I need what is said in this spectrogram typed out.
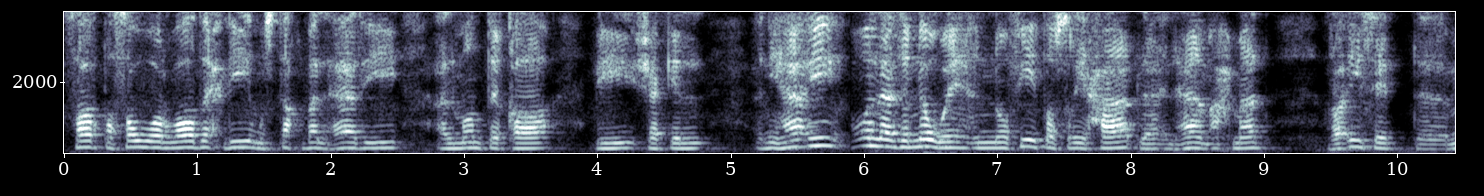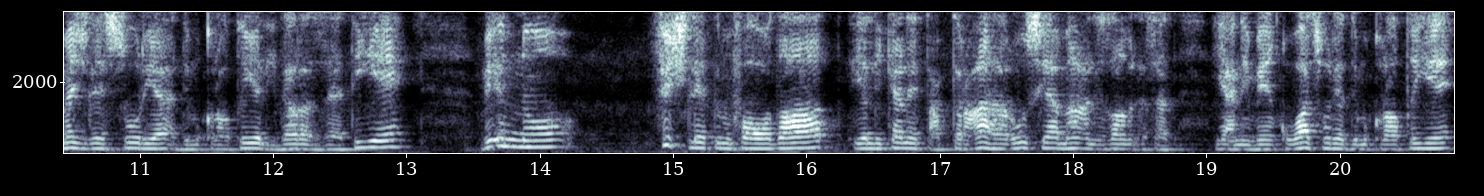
صار تصور واضح لمستقبل هذه المنطقة بشكل نهائي. هون لازم نوه إنه في تصريحات لإلهام أحمد رئيسة مجلس سوريا الديمقراطية الإدارة الذاتية بأنه فشلت المفاوضات يلي كانت عم ترعاها روسيا مع نظام الأسد يعني بين قوات سوريا الديمقراطية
